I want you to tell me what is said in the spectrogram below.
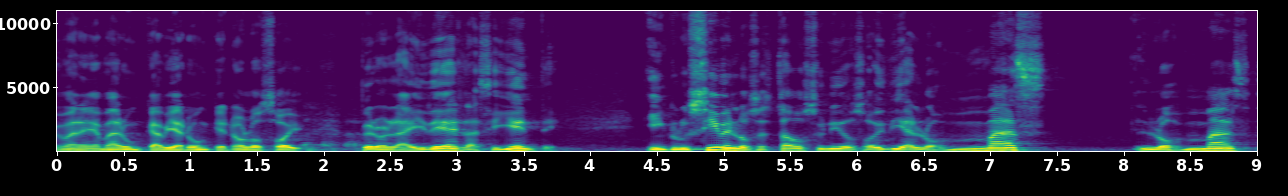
me van a llamar un caviarón que no lo soy pero la idea es la siguiente. Inclusive en los Estados Unidos hoy día los más, los más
